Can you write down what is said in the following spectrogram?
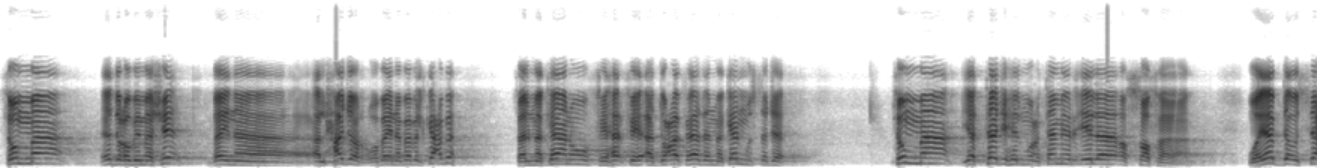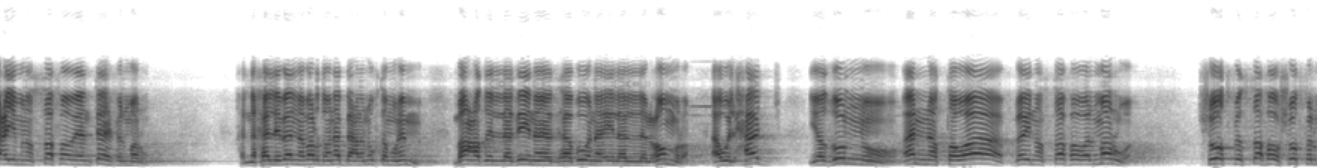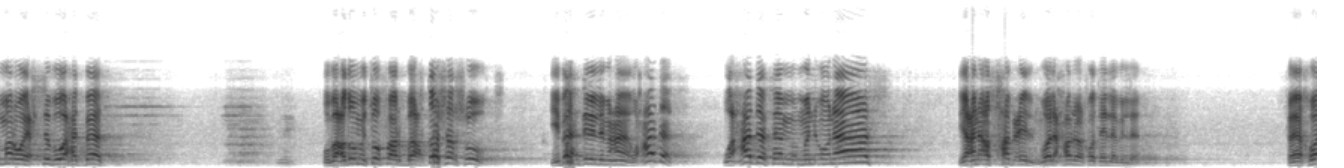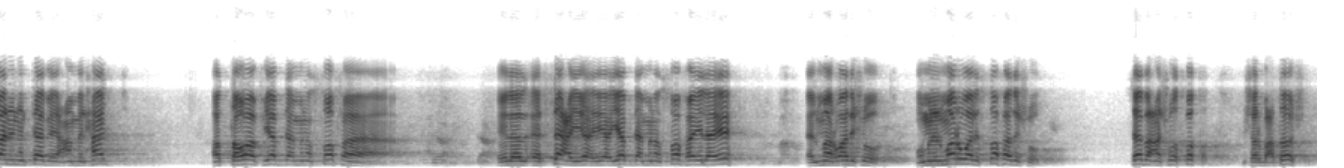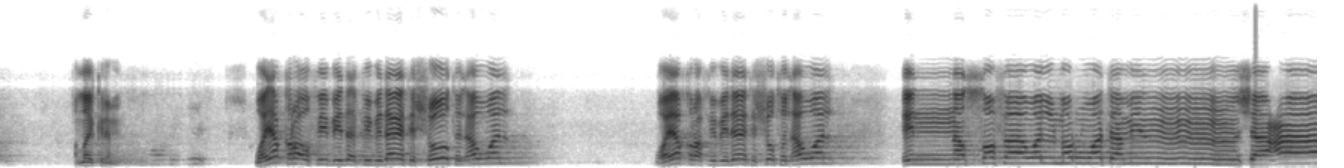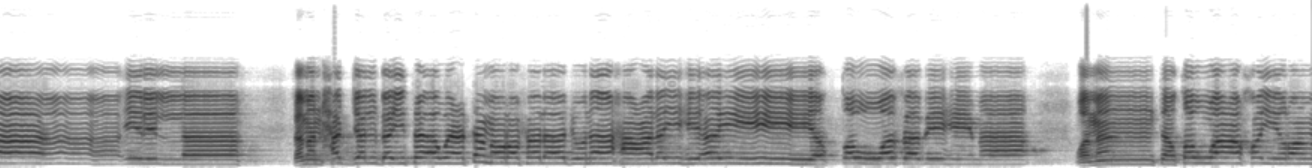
ثم ادعوا بما شئت بين الحجر وبين باب الكعبة فالمكان في في الدعاء في هذا المكان مستجاب. ثم يتجه المعتمر إلى الصفا ويبدأ السعي من الصفا وينتهي في خلينا نخلي بالنا برضه أنبه على نقطة مهمة. بعض الذين يذهبون إلى العمرة أو الحج يظنوا أن الطواف بين الصفا والمروة شوط في الصفا وشوط في المروة يحسبوا واحد بس. وبعضهم يطوف 14 شوط. يبهدل اللي معاه. وحدث. وحدث من أناس يعني أصحاب علم ولا حول ولا قوة إلا بالله. فيا إخواني ننتبه يا عم الحاج. الطواف يبدأ من الصفا إلى السعي يبدأ من الصفا إلى إيه؟ المروة. هذه شوط. ومن المروة للصفا هذه شوط. سبعة شوط فقط مش 14 الله يكرمه ويقرأ في بداية الشوط الأول ويقرأ في بداية الشوط الأول إن الصفا والمروة من شعائر الله. فمن حج البيت أو اعتمر فلا جناح عليه أن يطوف بهما. ومن تطوع خيرا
